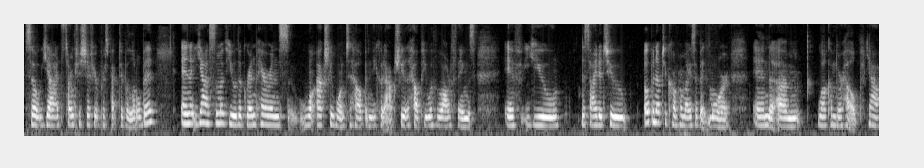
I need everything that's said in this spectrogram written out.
So, yeah, it's time to shift your perspective a little bit. And yeah, some of you, the grandparents, will actually want to help and they could actually help you with a lot of things if you decided to open up to compromise a bit more and um, welcome their help. Yeah,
